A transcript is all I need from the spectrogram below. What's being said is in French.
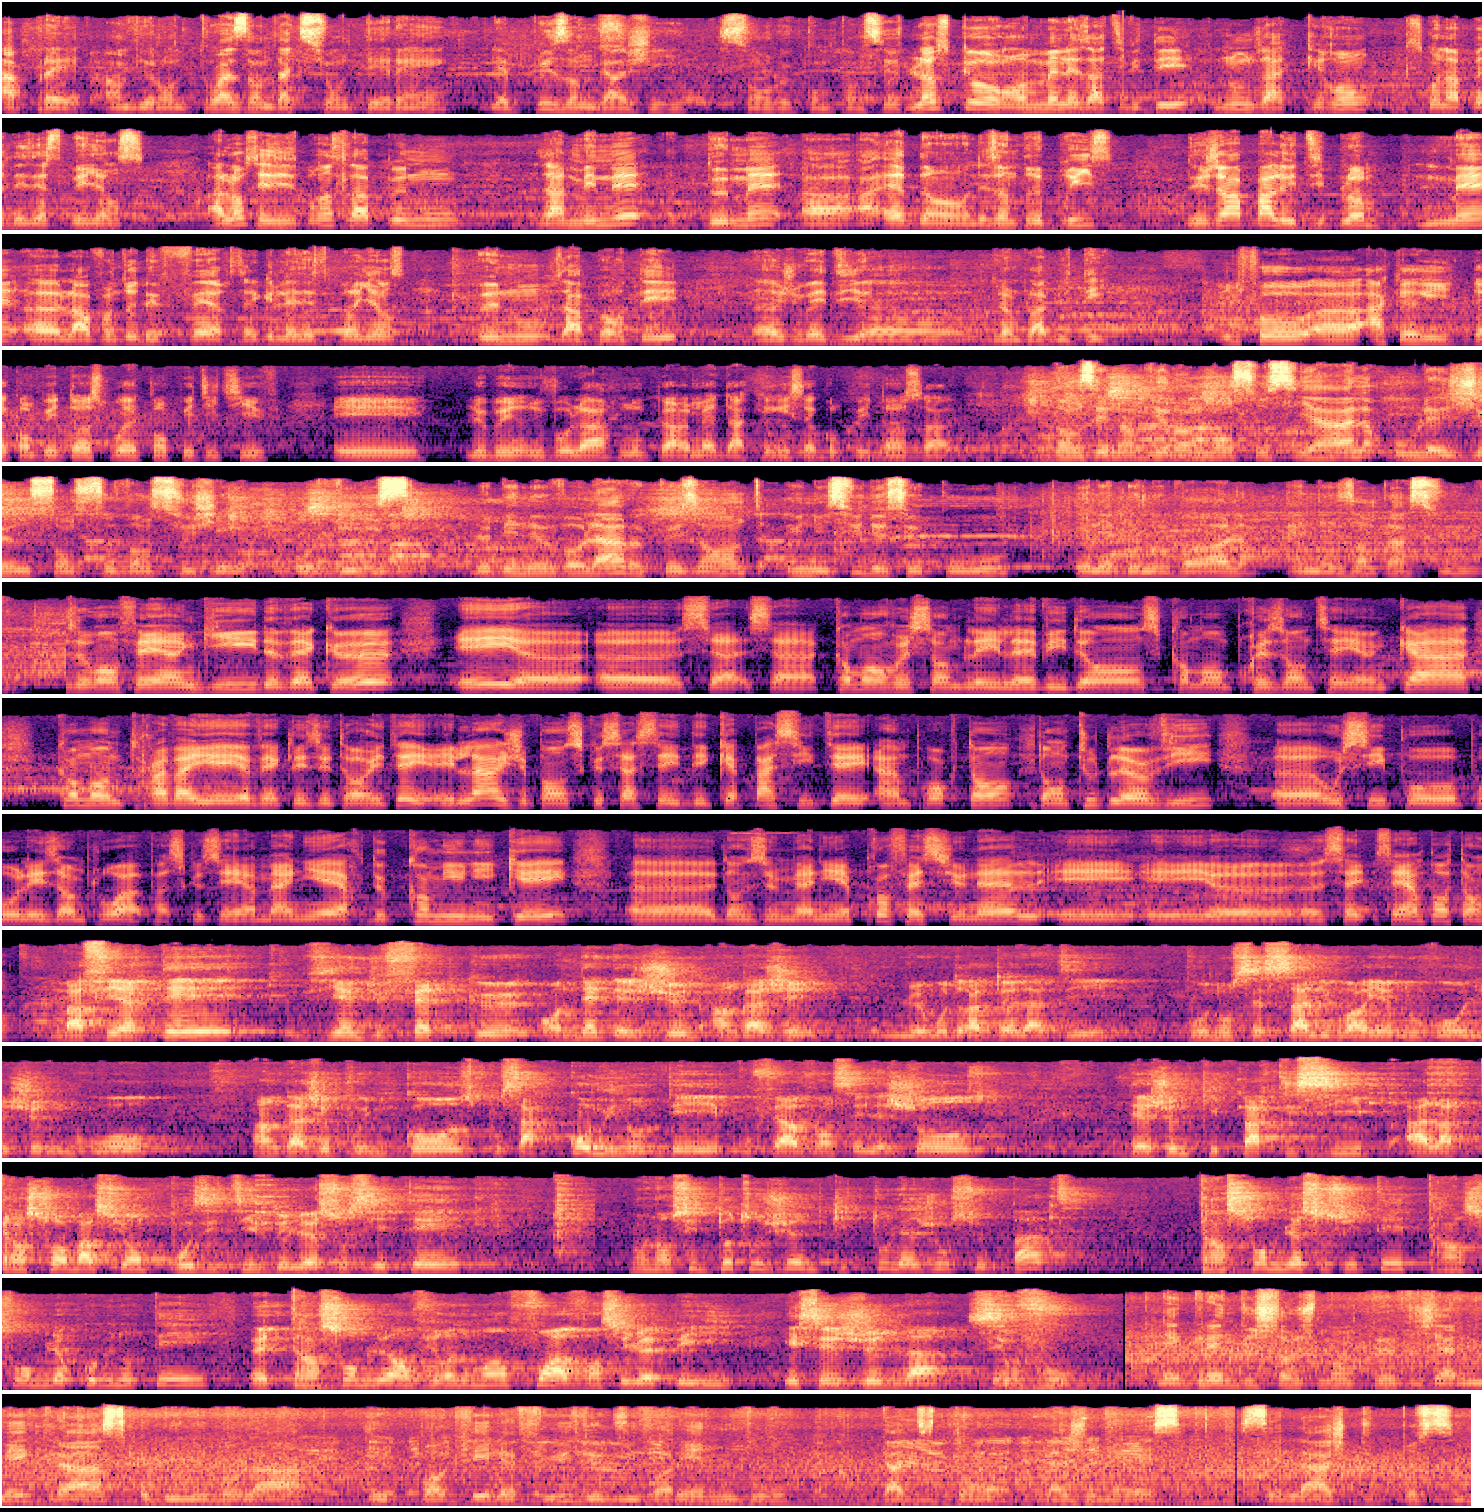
Après environ trois ans d'action terrain, les plus engagés sont récompensés. Lorsqu'on mène les activités, nous acquérons ce qu'on appelle des expériences. Alors ces expériences-là peuvent nous amener demain à, être dans des entreprises, déjà pas le diplôme, mais euh, la volonté de faire. C'est-à-dire que les expériences peuvent nous apporter, euh, je vais dire, euh, de l'employabilité. Il faut acquérir des compétences pour être compétitif. Et le bénévolat nous permet d'acquérir ces compétences-là. Dans un environnement social où les jeunes sont souvent sujets aux vices, le bénévolat représente une issue de secours et les bénévoles un exemple à suivre. Nous avons fait un guide avec eux et euh, euh, ça, comment ressembler l'évidence, comment présenter un cas, comment travailler avec les autorités. Et là, je pense que ça, c'est des capacités importantes dans toute leur vie, euh, aussi pour, pour les emplois, parce que c'est une manière de communiquer dans une manière professionnelle et, et c'est important. Ma fierté vient du fait qu'on est des jeunes engagés. Le modérateur l'a dit, pour nous, c'est ça l'ivoirien nouveau, le jeune nouveau, engagé pour une cause, pour sa communauté, pour faire avancer les choses. Des jeunes qui participent à la transformation positive de leur société. Mais on a aussi d'autres jeunes qui tous les jours se battent, transforment leur société, transforment leur communauté, euh, transforment leur environnement, font avancer leur pays. Et ces jeunes-là, c'est vous. Les graines du changement peuvent germer grâce au bénévolat et porter les fruits de l'ivoirien nouveau. Car dit-on, la jeunesse, c'est l'âge du possible.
